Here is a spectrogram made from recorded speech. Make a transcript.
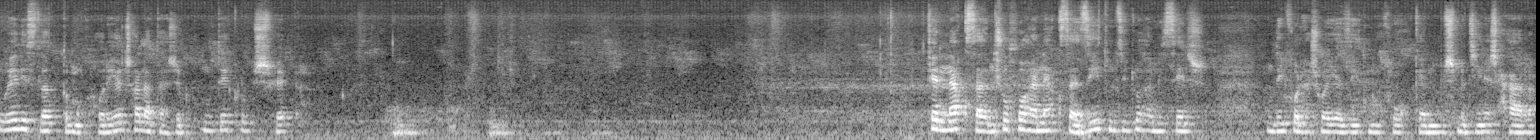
وهذه سلطة مقحورية إن شاء الله تعجبكم وتاكلوا بالشفاء. كان ناقصة نشوفوها ناقصة زيت نزيدوها ميسالش نضيفوا لها شوية زيت من فوق كان باش ما تجيناش حارة.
